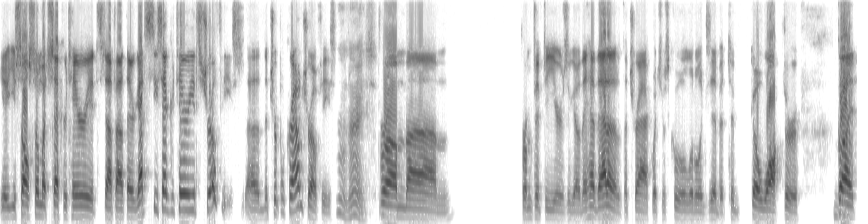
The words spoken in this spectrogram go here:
you, know, you saw so much Secretariat stuff out there. Got to see Secretariat's trophies, uh, the Triple Crown trophies Oh, nice. from um, from 50 years ago. They had that out at the track, which was cool, a little exhibit to go walk through. But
